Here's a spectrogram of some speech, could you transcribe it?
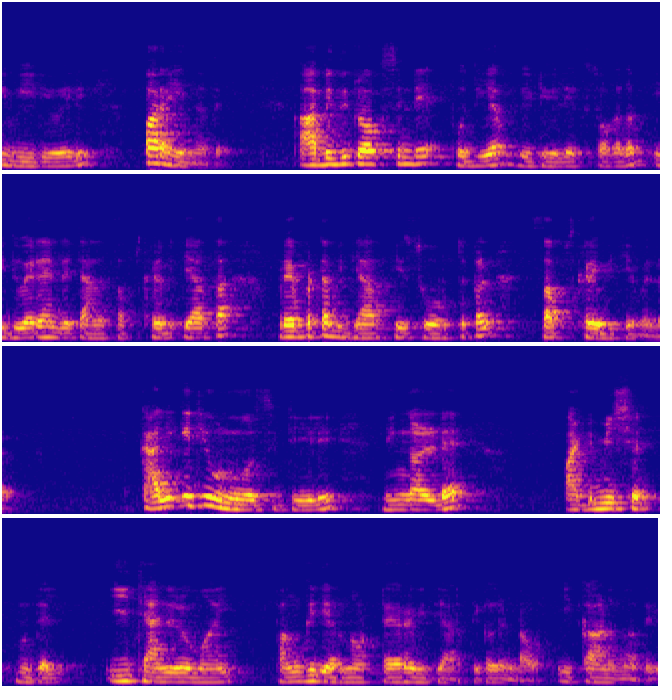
ഈ വീഡിയോയിൽ പറയുന്നത്. ആബിദ് ടോക്സിന്റെ പുതിയ വീഡിയോയിലേക്ക് സ്വാഗതം. ഇതുവരെ എന്റെ ചാനൽ സബ്സ്ക്രൈബ് ചെയ്യാത്ത പ്രിയപ്പെട്ട വിദ്യാർത്ഥി സുഹൃത്തുക്കൾ സബ്സ്ക്രൈബ് ചെയ്യുമല്ലോ കാലിക്കറ്റ് യൂണിവേഴ്സിറ്റിയിൽ നിങ്ങളുടെ അഡ്മിഷൻ മുതൽ ഈ ചാനലുമായി പങ്കുചേർന്ന ഒട്ടേറെ വിദ്യാർത്ഥികൾ ഉണ്ടാവും ഈ കാണുന്നതിൽ.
